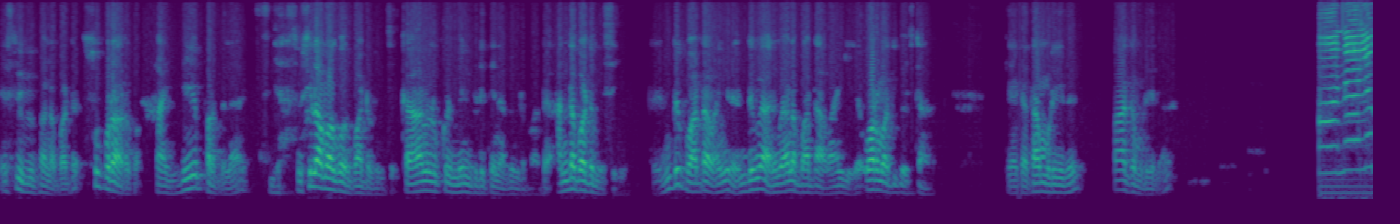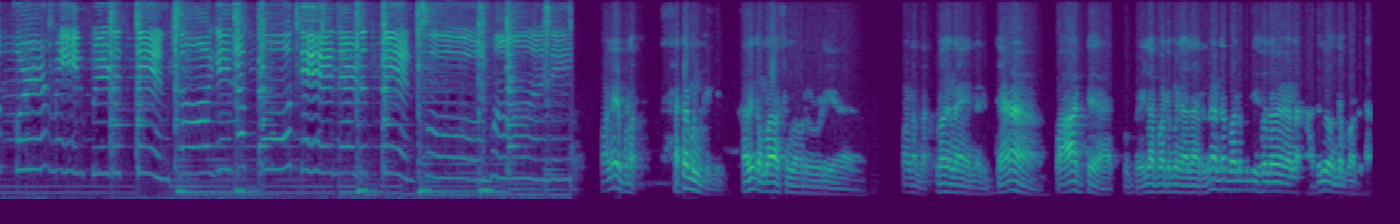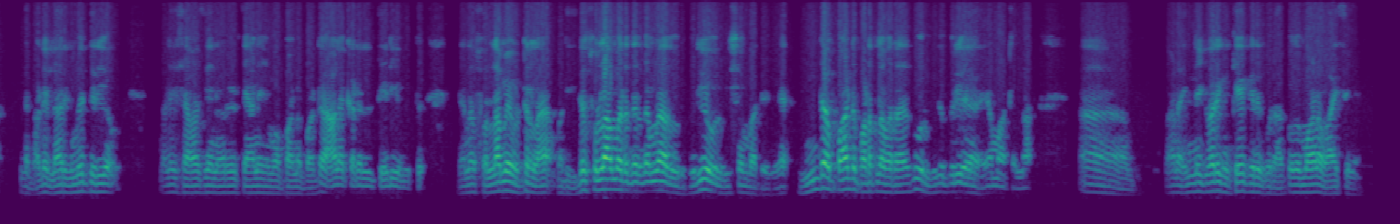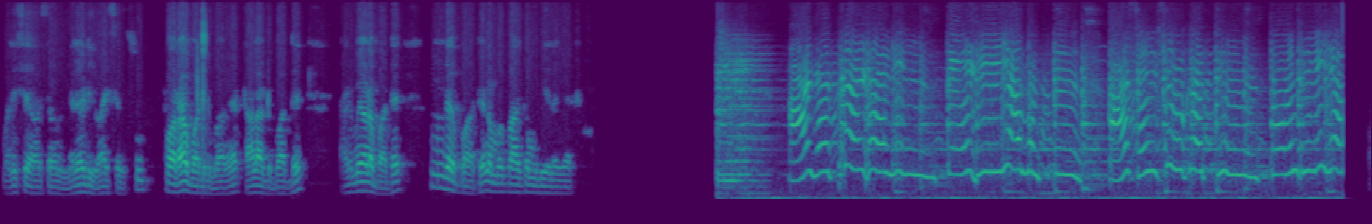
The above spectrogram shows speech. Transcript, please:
எஸ்பிபி பாடின பாட்டு. சூப்பரா இருக்கும். ஆனா இதே படத்துல ஸ் சுசீலாம்மாவுக்கு ஒரு பாட்டு வந்துச்சு. காணலுக்குள் மீன் பிடித்தேன் அப்படின்ற பாட்டு. அந்த பாட்டு மிஸ்ஸிங். 2 பாட்டா வாங்கி 2மே அருமையான பாட்டா வாங்கி ஓரமா தூக்கி வச்சுட்டாங்க. கேட்கத்தான் முடியுது. பார்க்க முடியல. பழைய படம். சட்டமன் கையில். அது கமலஹாசன் அவர்களுடைய படம் தான். உலகநாயகன் நடித்த பாட்டு இப்போ எல்லா பாட்டுமே நல்லா இருக்கும். அந்த பாட்டை பற்றி சொல்லவே வேணாம். அதில் வந்த பாட்டு தான். இந்த பாட்டு எல்லாருக்குமே தெரியும். மலேசிய வாசுதேவன் அவர்கள், தேனையம்மா பாட பாடின பாட்டு. ஆழக்கடல் தேடிய விட்டு இதெல்லாம் சொல்லாமே விட்டுறலாம். பட் இதை சொல்லாமல் இருந்திருந்தோம்னா, அது ஒரு பெரிய ஒரு விஷயம் பார்த்துக்கங்க. இந்த பாட்டு படத்தில் வராது ஒரு மிகப்பெரிய ஏமாற்றம் தான். ஆனால் இன்னைக்கு வரைக்கும் கேட்கறதுக்கு ஒரு அற்புதமான வாய்ஸுங்க. மலேசிய வாசுதேவன் மெலோடி வாய்ஸ் சூப்பராக பாடிருப்பாங்க தாலாட்டு பாட்டு. அருமையான பாட்டு. இந்த பாட்டு நம்ம பார்க்க முடியலைங்க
